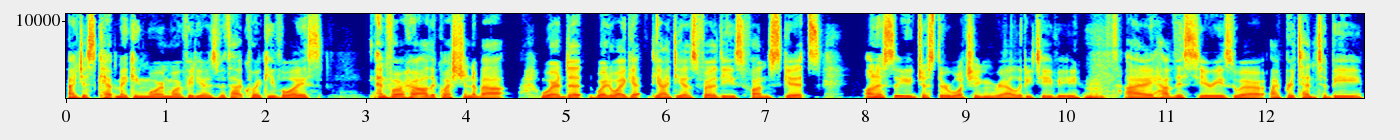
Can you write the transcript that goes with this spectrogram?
I just kept making more and more videos with that quirky voice. And for her other question about where do, where do I get the ideas for these fun skits? Honestly, just through watching reality TV. Mm. I have this series where I pretend to be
